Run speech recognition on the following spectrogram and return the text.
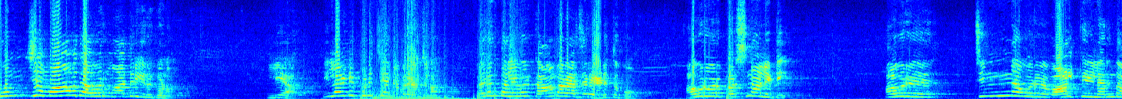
கொஞ்சமாவது அவர் மாதிரி இருக்கணும். இல்லையா? இல்லாட்டி பிடிச்ச என்ன பிரயோஜனம்? பெருந்தலைவர் காமராஜரை எடுத்துப்போம். அவர் ஒரு பர்சனாலிட்டி அவர் சின்ன ஒரு வாழ்க்கையில இருந்து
